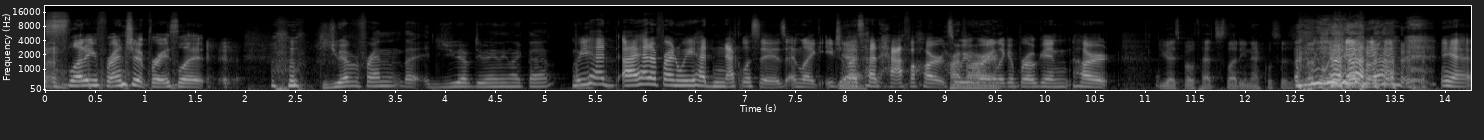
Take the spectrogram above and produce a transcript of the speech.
slutty friendship bracelet. Did you have a friend that? Did you have to do anything like that? We had I had a friend we had necklaces and like each Yeah. of us had half a heart, so we were wearing heart. like a broken heart. You guys both had slutty necklaces. Is that what you- Yeah.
